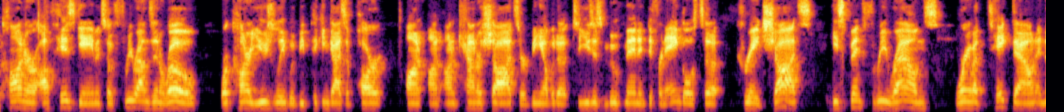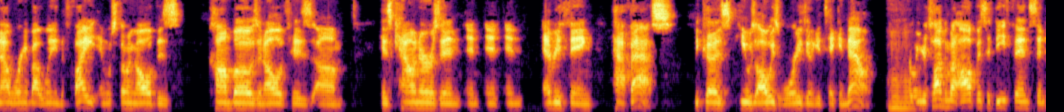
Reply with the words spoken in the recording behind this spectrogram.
Conor off his game. And so three rounds in a row, where Conor usually would be picking guys apart on on, on counter shots or being able to, to use his movement and different angles to create shots. He spent three rounds worrying about the takedown and not worrying about winning the fight and was throwing all of his combos and all of his um, his counters and and and, and everything half ass because he was always worried he's going to get taken down. Mm-hmm. So when you're talking about offensive defense and,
